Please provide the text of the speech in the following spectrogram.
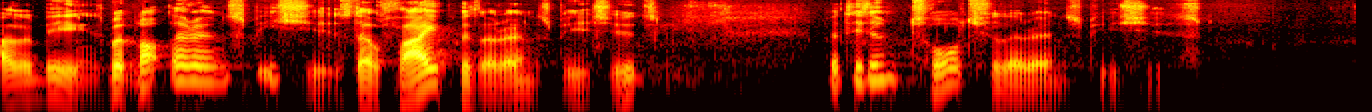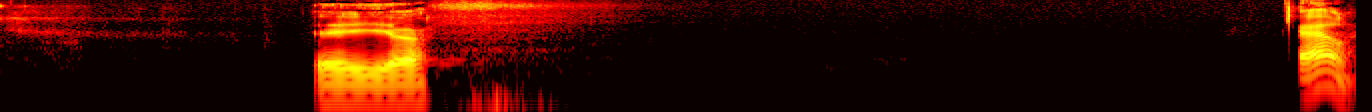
other beings, but not their own species. They'll fight with their own species, but they don't torture their own species. A, uh, and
